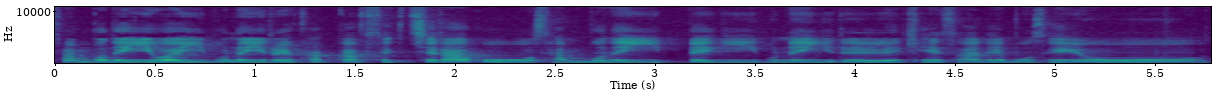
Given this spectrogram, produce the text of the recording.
3분의 2와 2분의 1을 각각 색칠하고 3분의 2 빼기 2분의 1을 계산해 보세요.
